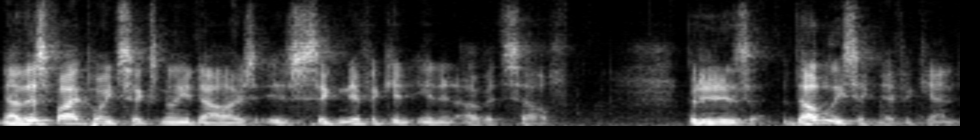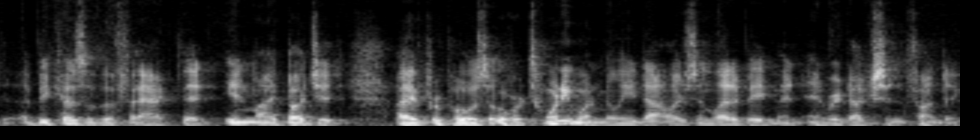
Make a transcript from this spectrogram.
Now, this $5.6 million is significant in and of itself, but it is doubly significant because of the fact that in my budget, I have proposed over $21 million in lead abatement and reduction funding.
